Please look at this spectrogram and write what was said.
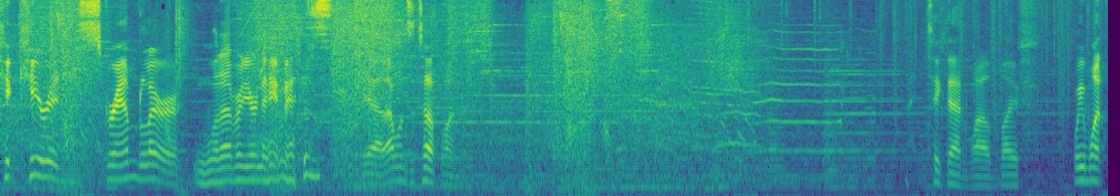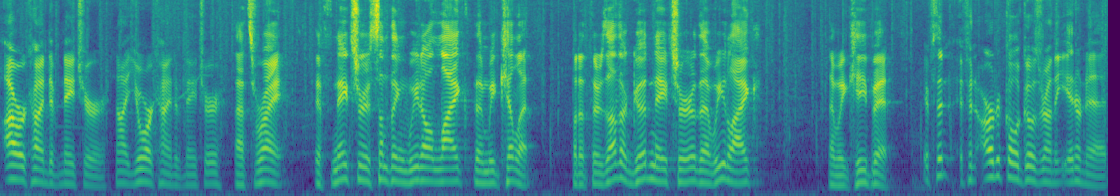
Kikirin Scrambler. Whatever your name is. Yeah, that one's a tough one. Take that, wildlife. We want our kind of nature, not your kind of nature. That's right. If nature is something we don't like, then we kill it. But if there's other good nature that we like, then we keep it. If then if an article goes around the internet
